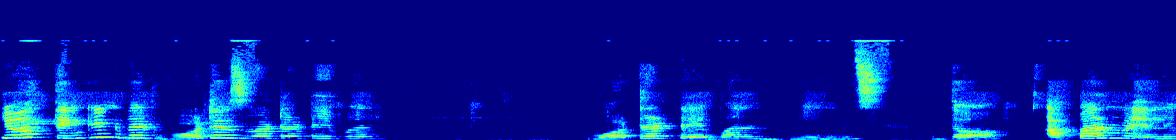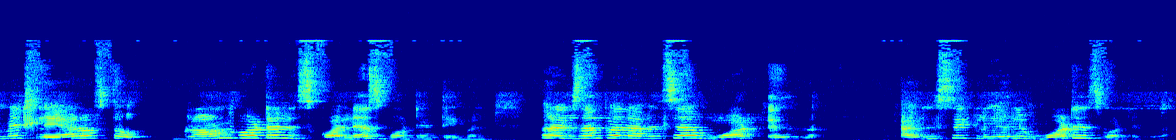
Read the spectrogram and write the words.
You are thinking that what is water table? Water table means the upper limit layer of the groundwater is called as water table. For example, I will say what is I will say clearly what is water table.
